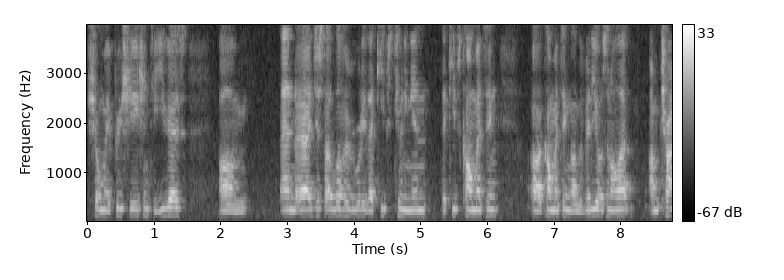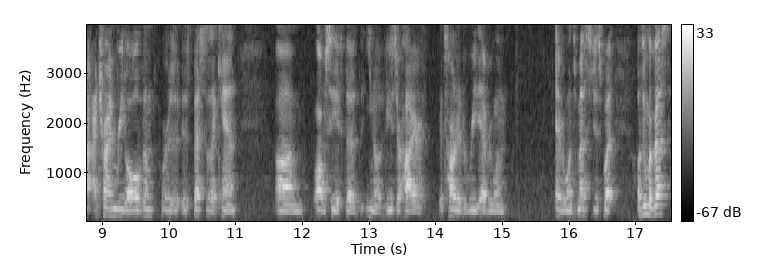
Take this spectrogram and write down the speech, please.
show my appreciation to you guys. Um, and I just I love everybody that keeps tuning in, that keeps commenting, uh, commenting on the videos and all that. I'm try I try and read all of them, or as, as best as I can. Um, obviously, if the you know the views are higher, it's harder to read everyone everyone's messages, but I'll do my best.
